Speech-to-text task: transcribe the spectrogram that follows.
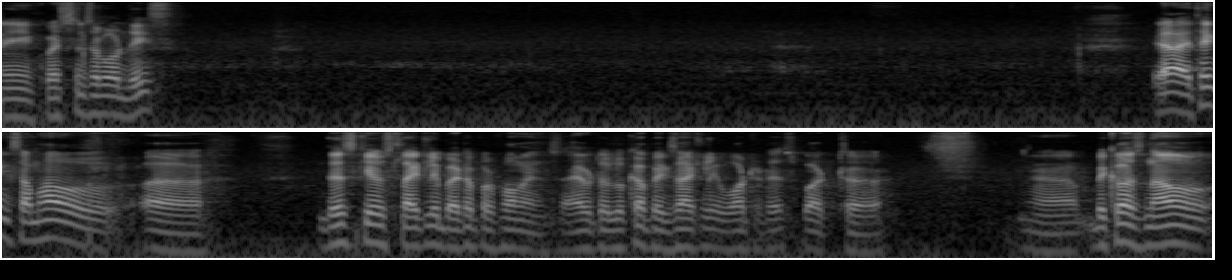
Any questions about these? Yeah, I think somehow uh, this gives slightly better performance. I have to look up exactly what it is, but uh, uh, because now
